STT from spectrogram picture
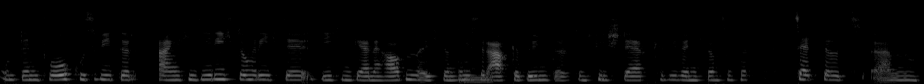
und den Fokus wieder eigentlich in die Richtung richte, die ich ihn gerne haben möchte. Und dann mhm. ist er mhm. auch gebündelt und viel stärker, wie wenn ich dann so verzettelt, ähm,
